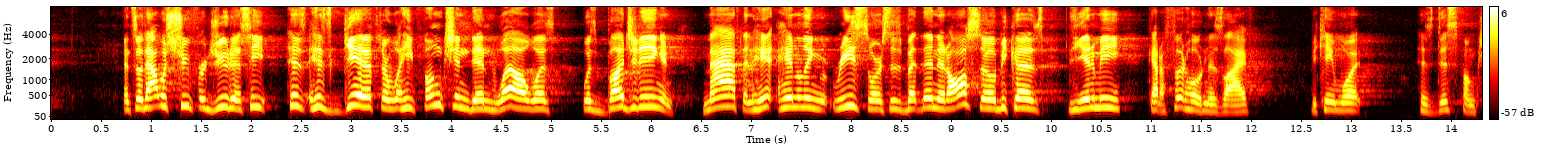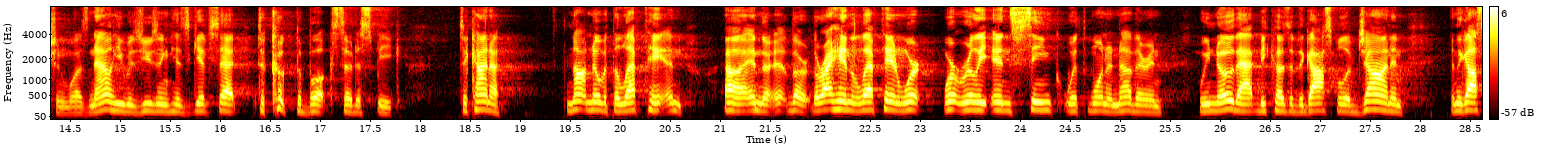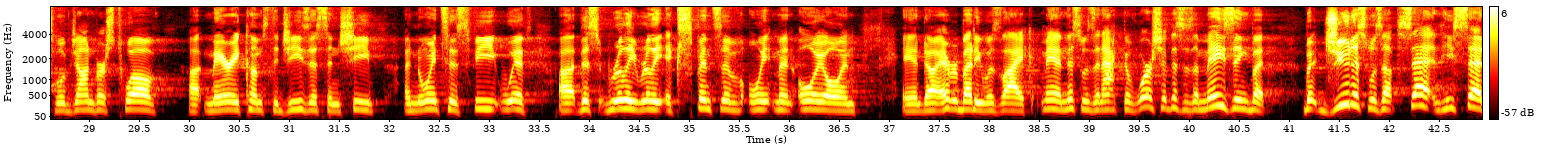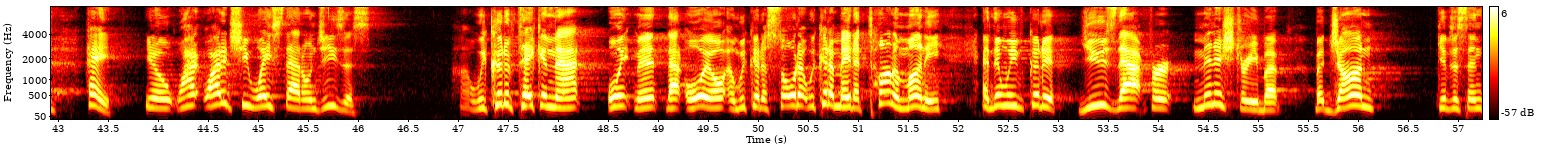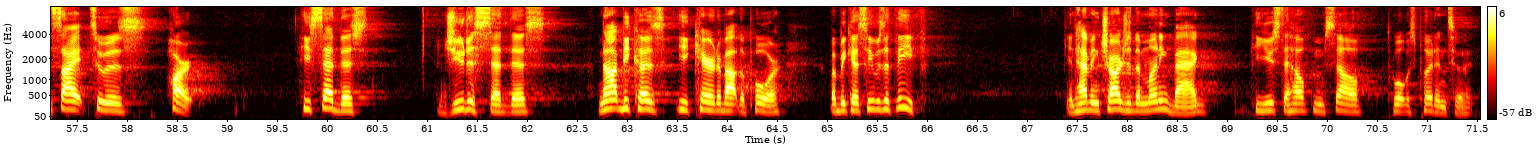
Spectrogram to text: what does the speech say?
And so that was true for Judas. He, his, his gift or what he functioned in well was, was budgeting and math and ha- handling resources, but then it also, because the enemy got a foothold in his life, became what his dysfunction was. Now he was using his gift set to cook the books, so to speak, to kind of not know what the left hand uh, and the, the, the right hand and the left hand weren't, weren't really in sync with one another. And we know that because of the Gospel of John. And in the Gospel of John, verse 12, uh, Mary comes to Jesus and she anoints his feet with uh, this really, really expensive ointment oil. And, and uh, everybody was like, man, this was an act of worship. This is amazing. But, but Judas was upset and he said, hey, you know, why, why did she waste that on Jesus? Uh, we could have taken that ointment, that oil, and we could have sold it. We could have made a ton of money, and then we could have used that for ministry. But, but John gives us insight to his heart. He said this Judas said this not because he cared about the poor, but because he was a thief. And having charge of the money bag, he used to help himself to what was put into it.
